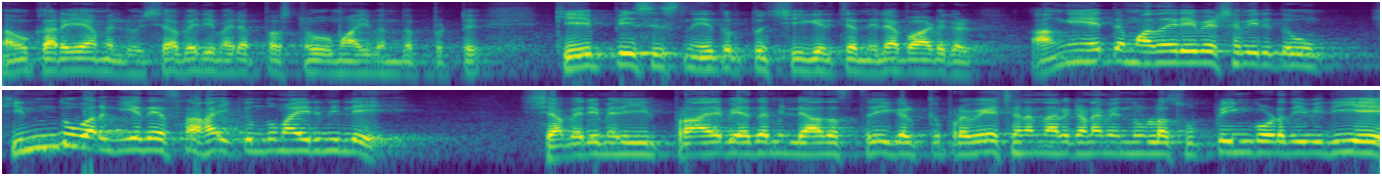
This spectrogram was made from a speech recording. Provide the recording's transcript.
നമുക്കറിയാമല്ലോ ശബരിമല പ്രശ്നവുമായി ബന്ധപ്പെട്ട് കെ പി സി സി നേതൃത്വം സ്വീകരിച്ച നിലപാടുകൾ അങ്ങേയറ്റം മതനിരപേക്ഷ വിരുദ്ധവും ഹിന്ദു വർഗീയതയെ സഹായിക്കുന്നതുമായിരുന്നില്ലേ? ശബരിമലയിൽ പ്രായഭേദമില്ലാതെ സ്ത്രീകൾക്ക് പ്രവേശനം നൽകണമെന്നുള്ള സുപ്രീം കോടതി വിധിയെ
